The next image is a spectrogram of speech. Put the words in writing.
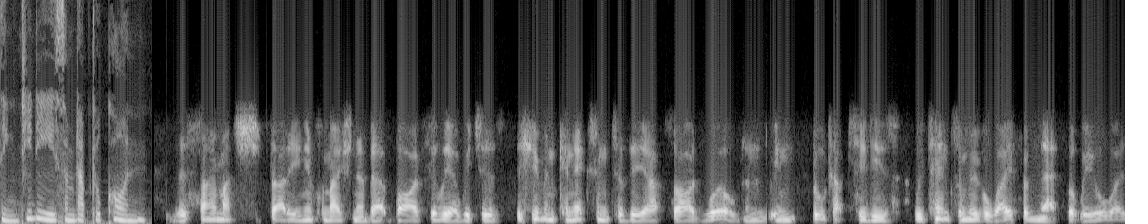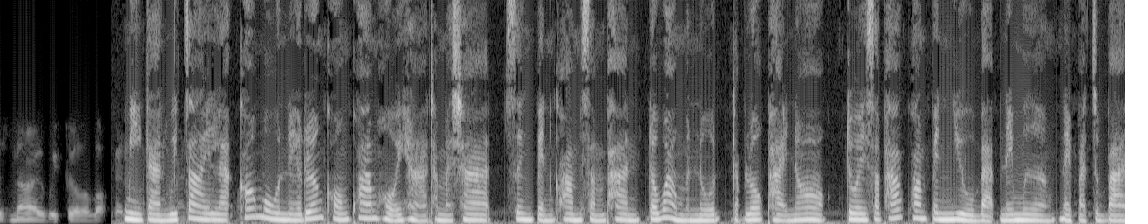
สิ่งที่ดีสำหรับทุกคน There's so much study and information about biophilia, which is the human connection to the outside world. And in built up cities, we tend to move away from that, but we always know we feel a lot better. มีการวิจัยและข้อมูลในเรื่องของความโหยหาธรรมชาติ ซึ่งเป็นความสัมพันธ์ระหว่างมนุษย์กับโลกภายนอก โดยสภาพความเป็นอยู่แบบในเมือง ในปัจจุบัน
